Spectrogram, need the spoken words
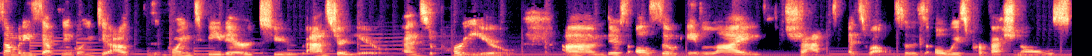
somebody's definitely going to out going to be there to answer you and support you. Um, there's also a live chat as well. So there's always professionals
